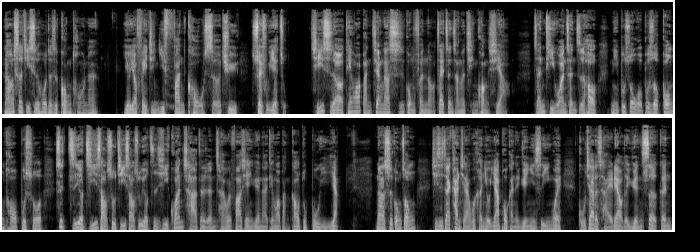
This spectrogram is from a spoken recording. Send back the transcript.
然后设计师或者是工头呢，又要费尽一番口舌去说服业主。其实哦，天花板降那十公分哦，在正常的情况下。整体完成之后，你不说我不说，工头不说，是只有极少数、极少数有仔细观察的人才会发现，原来天花板高度不一样。那施工中，其实在看起来会很有压迫感的原因，是因为骨架的材料的原色跟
